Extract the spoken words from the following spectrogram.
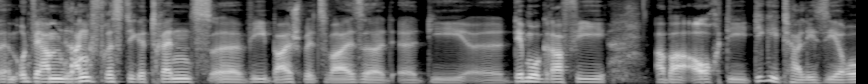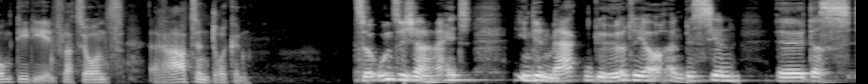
Ähm, und wir haben langfristige Trends, äh, wie beispielsweise die Demografie, aber auch die Digitalisierung, die die Inflationsraten drücken. Zur Unsicherheit in den Märkten gehörte ja auch ein bisschen äh, dass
